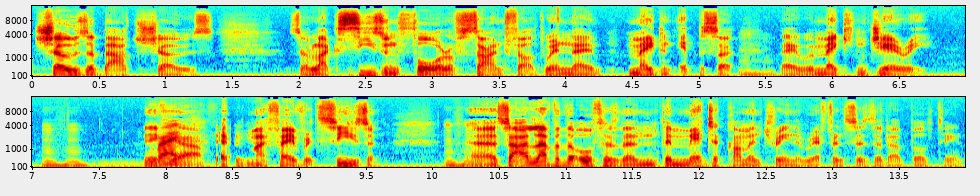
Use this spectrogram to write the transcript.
shows about shows. So, like season four of Seinfeld, when they made an episode, they were making Jerry. Mm-hmm. Right. Yeah. that was my favorite season. Uh, so I love the authors, and the meta commentary and the references that are built in.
